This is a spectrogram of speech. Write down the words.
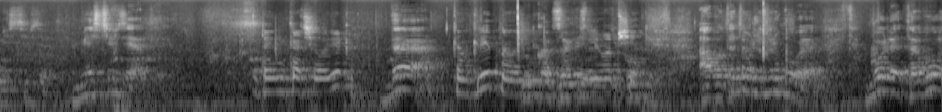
Вместе взяты. Вместе взятые. ДНК человека Да. конкретного или, как или вообще? А вот это уже другое. Более того,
